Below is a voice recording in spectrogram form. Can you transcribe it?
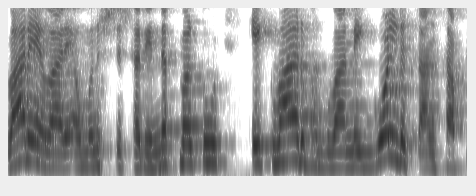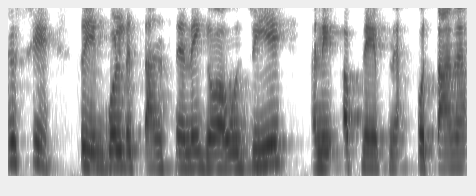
વારે વારે મનુષ્ય શરીર નથી મળતું. એકવાર ભગવાને ગોલ્ડ ચાન્સ આપ્યો છે, તો એ ગોલ્ડ ચાન્સને નહીં ગવાવો જોઈએ અને આપણે આપણે પોતાના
